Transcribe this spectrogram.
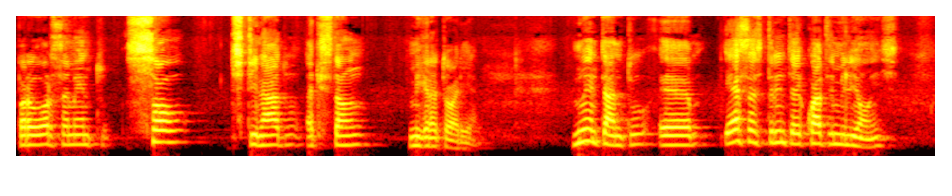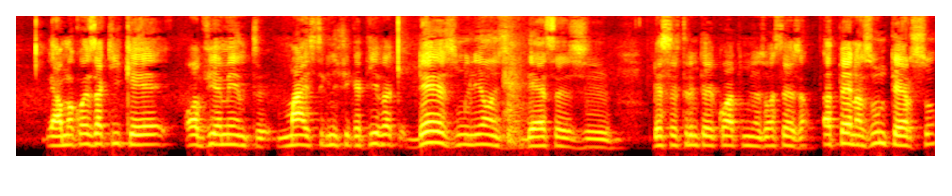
para o orçamento só destinado à questão migratória. No entanto, uh, essas 34 milhões, há uma coisa aqui que é obviamente mais significativa, 10 milhões dessas, dessas 34 milhões, ou seja, apenas um terço,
